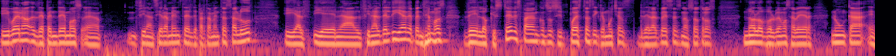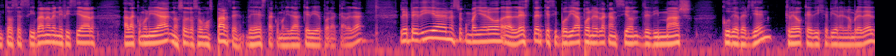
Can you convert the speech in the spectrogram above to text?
Y bueno, dependemos eh, financieramente del Departamento de Salud y, al, en, al final del día dependemos de lo que ustedes pagan con sus impuestos y que muchas de las veces nosotros no lo volvemos a ver nunca. Entonces, si van a beneficiar a la comunidad, nosotros somos parte de esta comunidad que vive por acá, ¿verdad? Le pedí a nuestro compañero eh, Lester que si podía poner la canción de Dimash Kudevergen, creo que dije bien el nombre de él.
